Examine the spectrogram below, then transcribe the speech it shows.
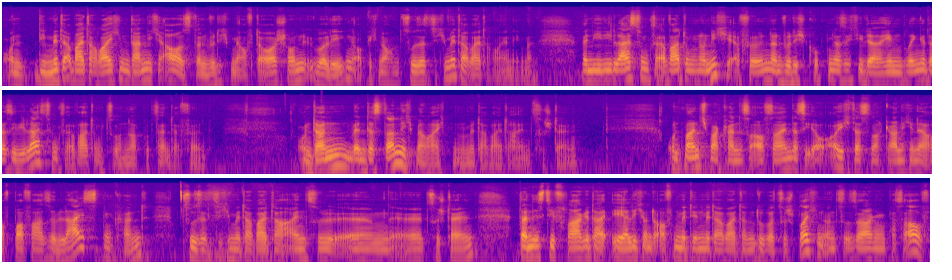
und die Mitarbeiter reichen dann nicht aus, dann würde ich mir auf Dauer schon überlegen, ob ich noch einen zusätzlichen Mitarbeiter reinnehme. Wenn die die Leistungserwartung noch nicht erfüllen, dann würde ich gucken, dass ich die dahin bringe, dass sie die Leistungserwartung zu 100 Prozent erfüllen. Und dann, wenn das dann nicht mehr reicht, einen Mitarbeiter einzustellen, und manchmal kann es auch sein, dass ihr euch das noch gar nicht in der Aufbauphase leisten könnt, zusätzliche Mitarbeiter einzustellen. Ähm, äh, Dann ist die Frage, da ehrlich und offen mit den Mitarbeitern drüber zu sprechen und zu sagen, pass auf,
